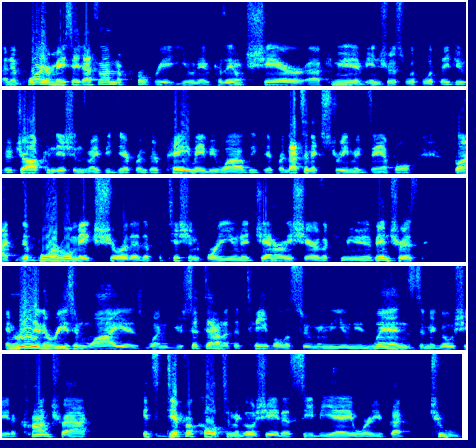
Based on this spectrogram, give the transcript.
an employer may say that's not an appropriate unit because they don't share a community of interest with what they do. Their job conditions might be different, their pay may be wildly different. That's an extreme example, but the board will make sure that the petition for a unit generally shares a community of interest. And really, the reason why is when you sit down at the table, assuming the union wins to negotiate a contract, it's difficult to negotiate a CBA where you've got two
